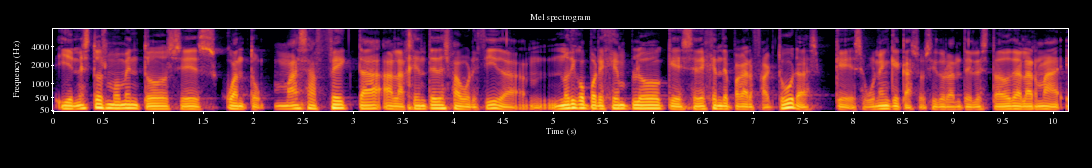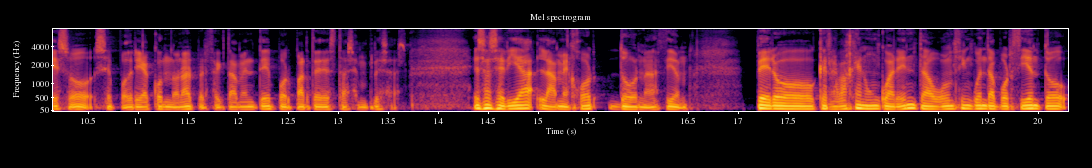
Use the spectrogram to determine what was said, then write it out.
Y en estos momentos es cuanto más afecta a la gente desfavorecida. No digo, por ejemplo, que se dejen de pagar facturas, que según en qué caso, si durante el estado de alarma eso se podría condonar perfectamente por parte de estas empresas esa sería la mejor donación. Pero que rebajen un 40 o un 50%,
